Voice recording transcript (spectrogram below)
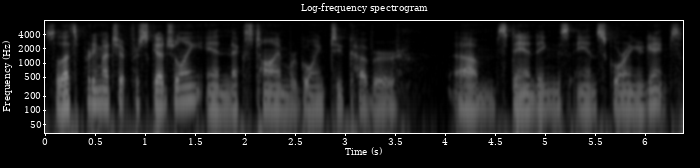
So that's pretty much it for scheduling and next time we're going to cover um, standings and scoring your games.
